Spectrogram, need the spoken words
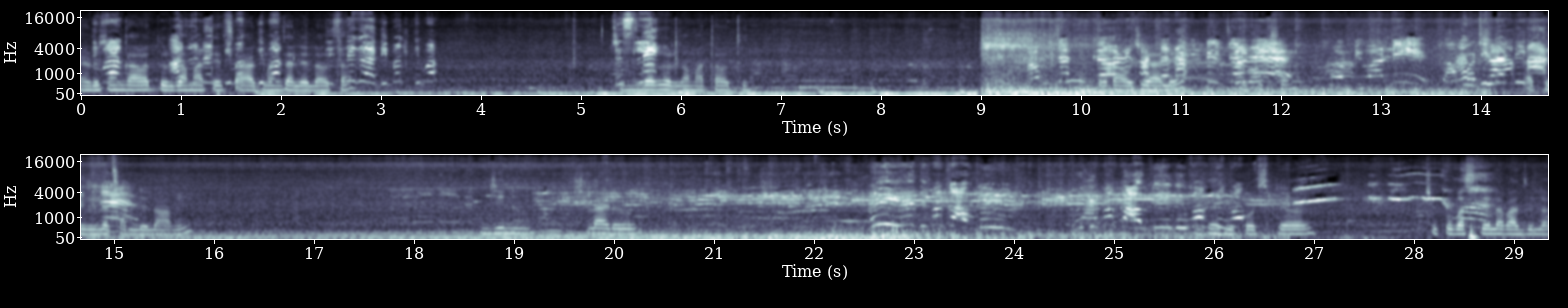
एवढूसा गावात दुर्गा मातेचं आगमन झालेलं होतं. सुंदर दुर्गा माता होती. भाऊजी आले. टीव्हीला चाललेलो आम्ही. जिनू लाडू. घरी पोचल्यावर चिकू बसलेला बाजूला.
